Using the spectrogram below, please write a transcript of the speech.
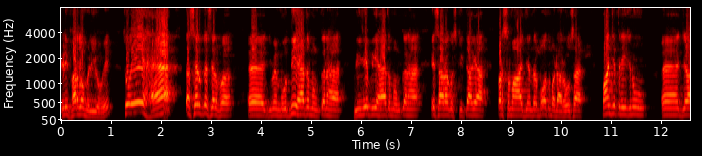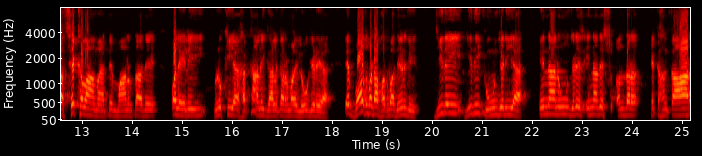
ਜਿਹੜੀ ਫਰਲੋ ਮਿਲੀ ਹੋਵੇ। ਸੋ ਇਹ ਹੈ ਤਾਂ ਸਿਰਫ ਤੇ ਸਿਰਫ ਜਿਵੇਂ ਮੋਦੀ ਹੈ ਤਾਂ ਮੁਮਕਨ ਹੈ, ਬੀਜੇਪੀ ਹੈ ਤਾਂ ਮੁਮਕਨ ਹੈ, ਇਹ ਸਾਰਾ ਕੁਝ ਕੀਤਾ ਗਿਆ, ਪਰ ਸਮਾਜ ਦੇ ਅੰਦਰ ਬਹੁਤ ਵੱਡਾ ਰੋਸ ਹੈ। 5 ਤਰੀਕ ਨੂੰ ਜਿਹੜਾ ਸਿੱਖ ਆਵਾਮ ਹੈ ਤੇ ਮਾਨਵਤਾ ਦੇ ਭਲੇ ਲਈ, ਮਨੁੱਖੀ ਹੱਕਾਂ ਲਈ ਗੱਲ ਕਰਨ ਵਾਲੇ ਲੋਕ ਜਿਹੜੇ ਆ, ਇਹ ਬਹੁਤ ਵੱਡਾ ਫਤਵਾ ਦੇਣਗੇ। ਜਿਹਦੀ ਜਿਹਦੀ ਗੂੰਜ ਜਿਹੜੀ ਆ, ਇਹਨਾਂ ਨੂੰ ਜਿਹੜੇ ਇਹਨਾਂ ਦੇ ਸ- ਅੰਦਰ ਇੱਕ ਹੰਕਾਰ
